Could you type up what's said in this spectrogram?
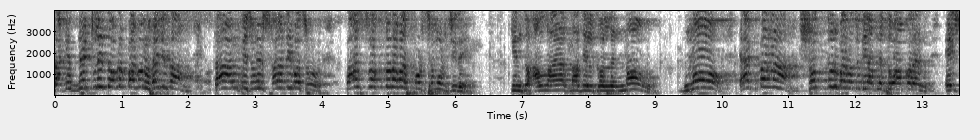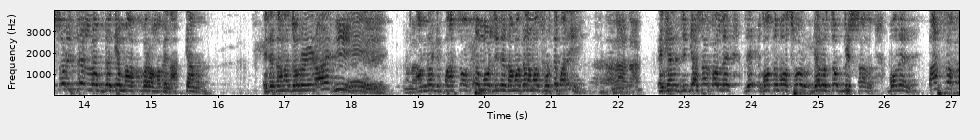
যাকে দেখলেই তো আমরা পাগল হয়ে যেতাম, তার পিছনে সারাটি বছর পাঁচ রক্ত নামাজ পড়ছে মসজিদে। কিন্তু আল্লাহ আয়াত নাজিল করলেন নও ন, একবার না, সত্তর বারো যদি আপনি দোয়া করেন, এই চরিত্রের লোকদেরকে মাফ করা হবে না। কেন? এটা জানা জরুরি নয়? আমরা কি পাঁচ অক্ট মসজিদে জামাতে নামাজ পড়তে পারি? এখানে জিজ্ঞাসা করলে যে গত বছর গেল চব্বিশ সাল বলেন পাঁচ অক্ট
